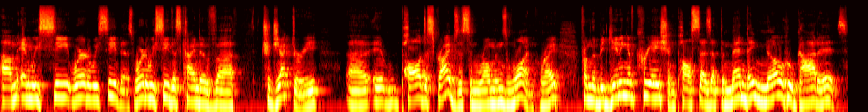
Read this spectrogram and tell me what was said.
Um, and we see, where do we see this? Where do we see this kind of uh, trajectory? Uh, it, Paul describes this in Romans 1, right? From the beginning of creation, Paul says that the men, they know who God is,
